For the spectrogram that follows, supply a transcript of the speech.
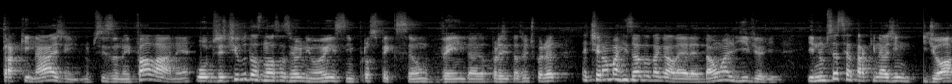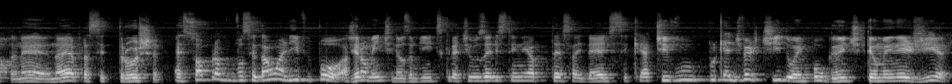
Traquinagem, não preciso nem falar, né? O objetivo das nossas reuniões em prospecção, venda, apresentação de projeto, é tirar uma risada da galera, é dar um alívio ali. E não precisa ser a traquinagem idiota, né? Não é para ser trouxa. É só para você dar um alívio. Pô, geralmente, né, os ambientes criativos, eles tendem a ter essa ideia de ser criativo porque é divertido, é empolgante, tem uma energia.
